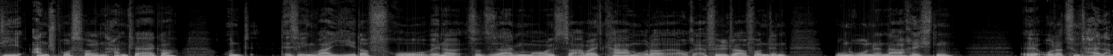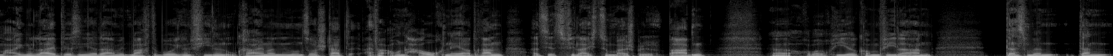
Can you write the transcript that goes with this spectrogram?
die anspruchsvollen Handwerker und deswegen war jeder froh, wenn er sozusagen morgens zur Arbeit kam oder auch erfüllt war von den unruhenden Nachrichten äh, oder zum Teil am eigenen Leib. Wir sind ja da mit Magdeburg und vielen Ukrainern in unserer Stadt einfach auch einen Hauch näher dran als jetzt vielleicht zum Beispiel Baden. Ja, aber auch hier kommen viele an dass man dann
